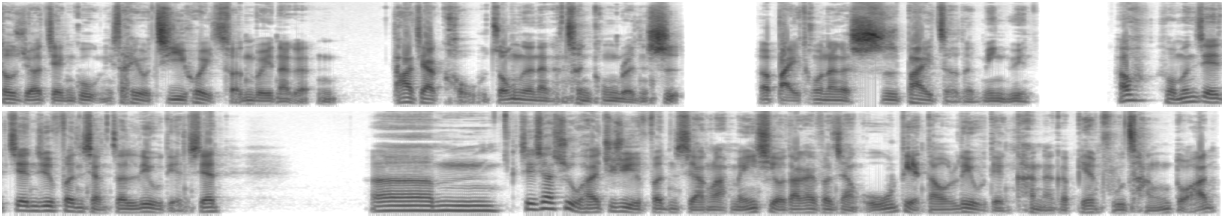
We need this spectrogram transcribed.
都需要兼顾，你才有机会成为那个大家口中的那个成功人士，而摆脱那个失败者的命运。好，我们今天就分享这六点先。嗯，接下去我还继续分享啦。每一期我大概分享五点到六点，看那个篇幅长短，因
